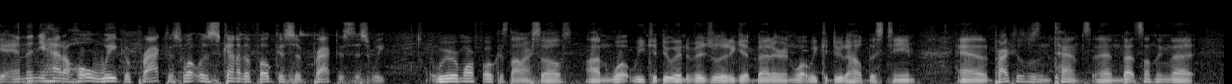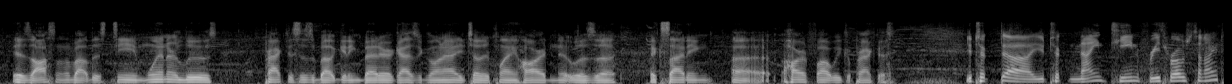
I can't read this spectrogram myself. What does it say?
and then you had a whole week of practice. What was kind of the focus of practice this week? We were more focused on ourselves, on what we could do individually to get better, and what we could do to help this team. And practice was intense, and that's something that is awesome about this team. Win or lose, practice is about getting better. Guys are going at each other, playing hard, and it was a exciting, uh, hard-fought week of practice. You took uh, you took 19 free throws tonight.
